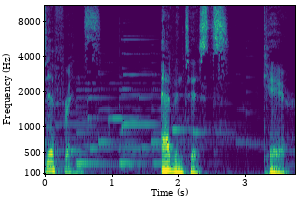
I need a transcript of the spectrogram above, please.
difference. Adventists care.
